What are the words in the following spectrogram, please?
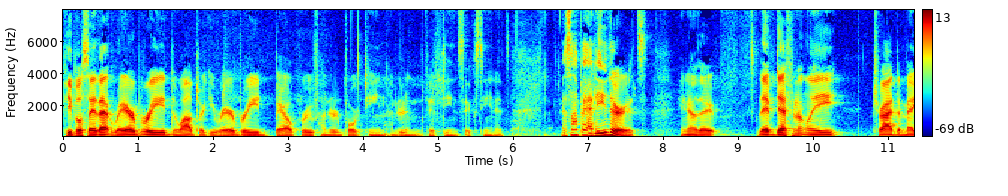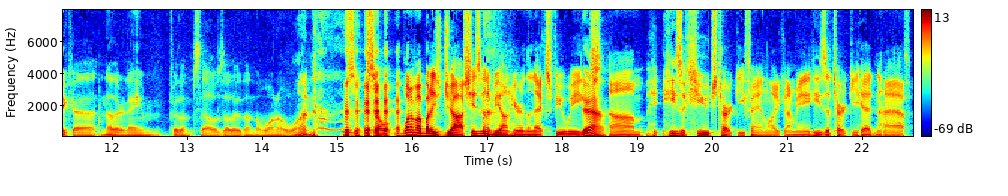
people say that rare breed, the wild turkey rare breed, barrel proof, 114, 115, 16. It's it's not bad either. It's you know they they've definitely tried to make a, another name for themselves other than the 101. so one of my buddies josh he's going to be on here in the next few weeks Yeah. um he, he's a huge turkey fan like i mean he's a turkey head and a half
